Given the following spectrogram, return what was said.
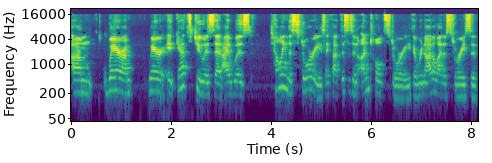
um, where I'm where it gets to is that I was telling the stories. I thought this is an untold story. There were not a lot of stories of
